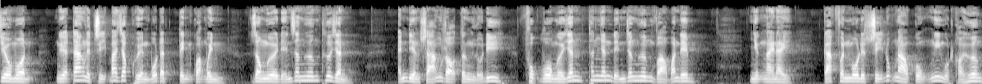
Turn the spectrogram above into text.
Chiều muộn, nghĩa trang liệt sĩ Ba Dốc huyện Bố Trạch, tỉnh Quảng Bình, dòng người đến dân hương thưa dần. Ánh đèn sáng rõ từng lối đi, phục vụ người dân thân nhân đến dân hương vào ban đêm. Những ngày này, các phần mộ liệt sĩ lúc nào cũng nghi ngút khói hương.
